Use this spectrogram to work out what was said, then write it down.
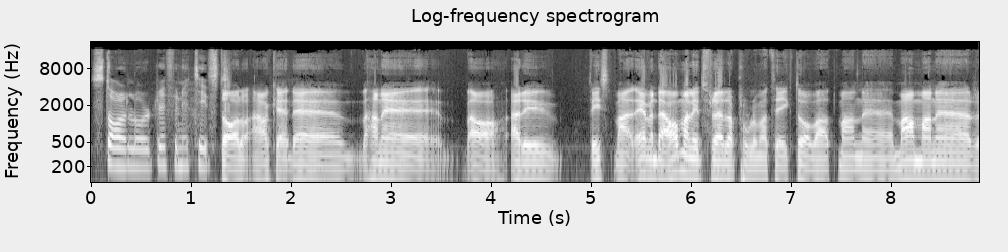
Starlord definitivt. Star, ja, okej. det Han är... Ja, är det. Visst, man, även där har man lite föräldraproblematik då. Va? Att man, eh, mamman är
